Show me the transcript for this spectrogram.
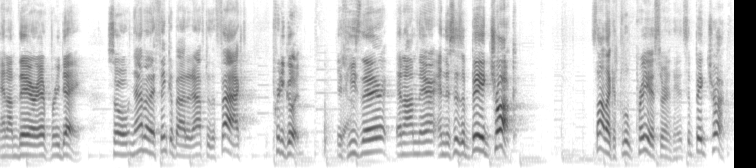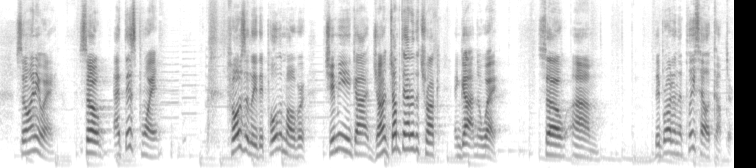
and I'm there every day. So now that I think about it after the fact, pretty good. If Yeah. he's there and I'm there, and this is a big truck, it's not like a little Prius or anything. It's a big truck. So anyway, so at this point, supposedly they pulled him over. Jimmy got jumped out of the truck and got in the way. So um, they brought in the police helicopter.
